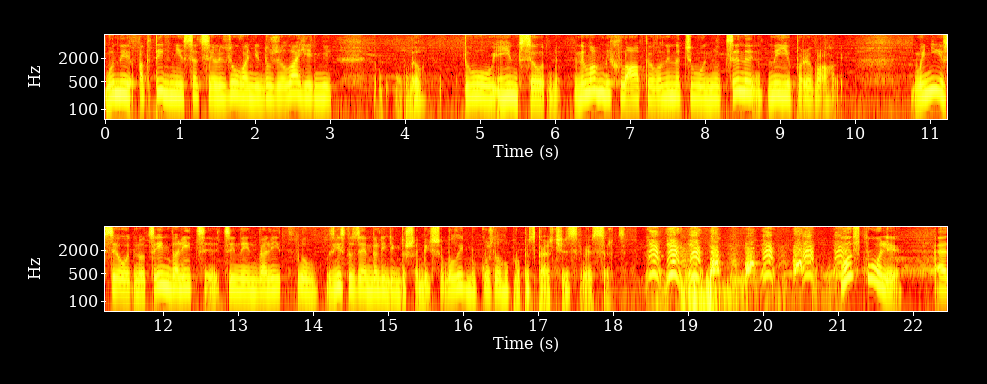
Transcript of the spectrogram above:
Вони активні, соціалізовані, дуже лагідні, тому їм все одно. Нема в них лапи, вони на цьому, ну це не, не є перевагою. Мені все одно, це інвалід, це, це не інвалід. Ну, звісно, за інвалідів душа більше болить, бо кожного пропускаєш через своє серце. Ми в полі. Е,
